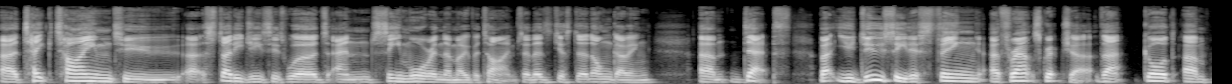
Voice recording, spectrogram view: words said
uh, take time to uh, study Jesus' words and see more in them over time. So there's just an ongoing um, depth. But you do see this thing uh, throughout Scripture that God um,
